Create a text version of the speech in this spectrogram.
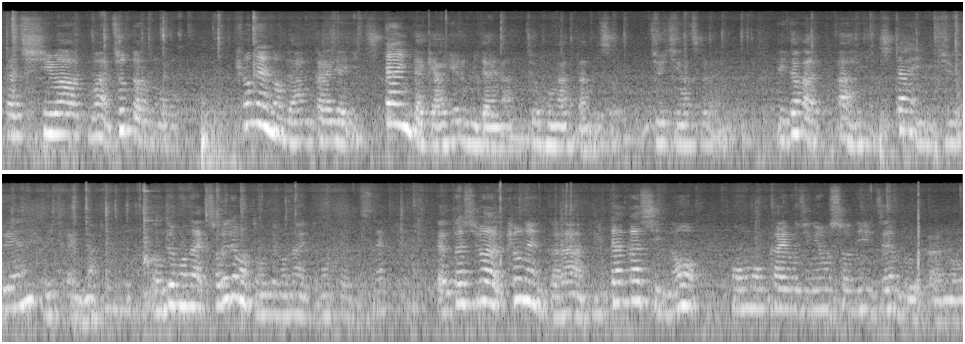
私は、まあ、ちょっとあの去年の段階で1単位だけ上げるみたいな情報があったんです。11月ぐらいに。だからあ1単位10円みたいなとんでもないそれでもとんでもないと思ってるんですね。私は去年から三鷹市の訪問介護事業所に全部あの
